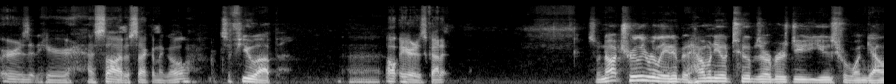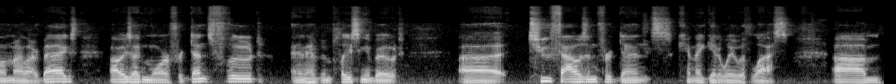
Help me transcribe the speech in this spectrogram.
Where is it here? I saw it a second ago. It's a few up. Uh, oh, here it is. Got it. So not truly related, but how many O2 absorbers do you use for one gallon mylar bags? I always add more for dense food and have been placing about uh, 2,000 for dense. Can I get away with less? Um,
